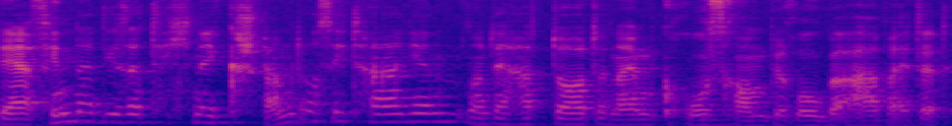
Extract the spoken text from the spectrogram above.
Der Erfinder dieser Technik stammt aus Italien und er hat dort in einem Großraumbüro gearbeitet.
